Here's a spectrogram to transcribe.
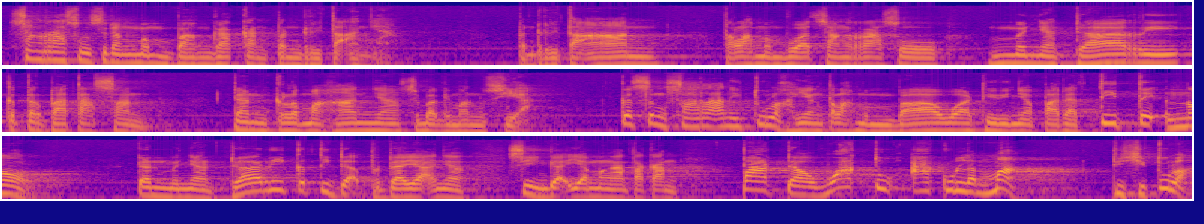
Sang rasul sedang membanggakan penderitaannya. Penderitaan telah membuat sang rasul menyadari keterbatasan dan kelemahannya sebagai manusia. Kesengsaraan itulah yang telah membawa dirinya pada titik nol dan menyadari ketidakberdayaannya sehingga ia mengatakan, "Pada waktu aku lemah, di situlah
